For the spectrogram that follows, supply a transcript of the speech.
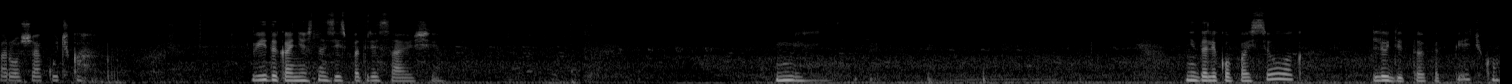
Хорошая кучка. Виды, конечно, здесь потрясающие. Недалеко поселок. Люди топят печку.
